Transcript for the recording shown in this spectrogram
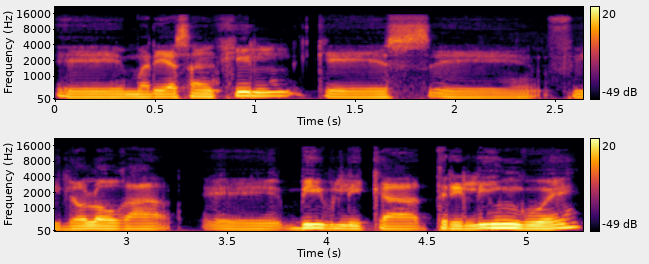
Eh, María San Gil, que es eh, filóloga eh, bíblica trilingüe,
